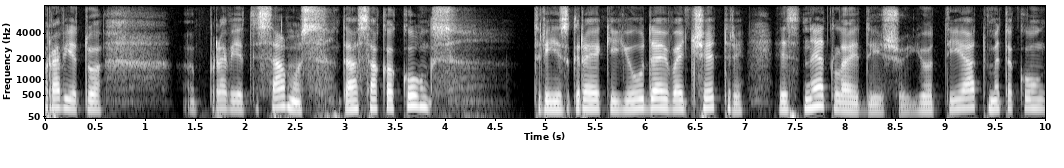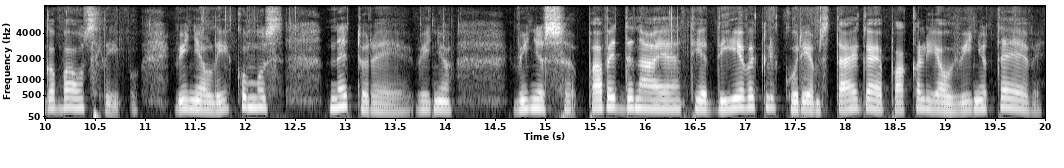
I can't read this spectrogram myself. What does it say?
pravieto, pravietis Amos, tā saka kungs, trīs grēki jūdei vai četri, es neatlaidīšu, jo tie atmeta kunga bauslību. Viņa likumus neturēja, viņu, viņus pavedināja tie dievekļi, kuriem staigāja pakaļ jau viņu tēvi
